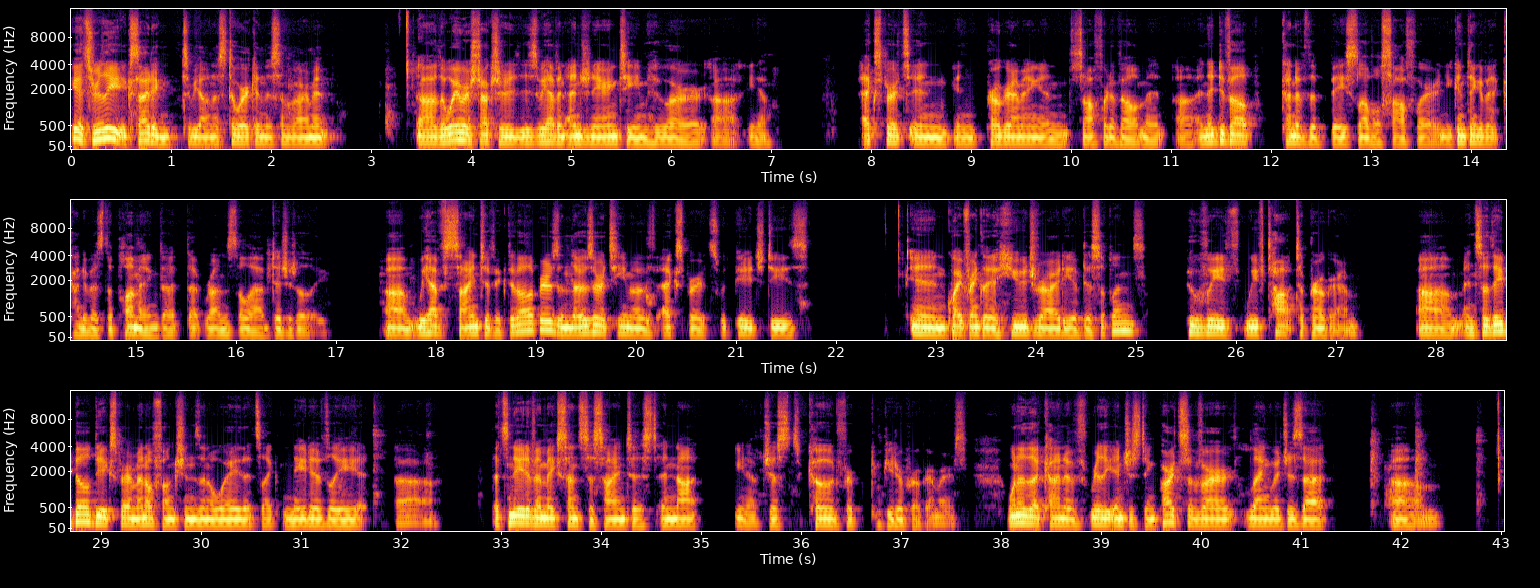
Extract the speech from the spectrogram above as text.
Yeah, it's really exciting, to be honest, to work in this environment. Uh, the way we're structured is we have an engineering team who are, uh, you know, experts in in programming and software development, uh, and they develop kind of the base level software. And you can think of it kind of as the plumbing that that runs the lab digitally. Um, we have scientific developers, and those are a team of experts with PhDs in, quite frankly, a huge variety of disciplines who we've we've taught to program. Um, and so they build the experimental functions in a way that's like natively uh, that's native and makes sense to scientists, and not you know just code for computer programmers. One of the kind of really interesting parts of our language is that um,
